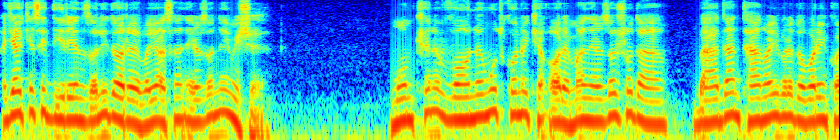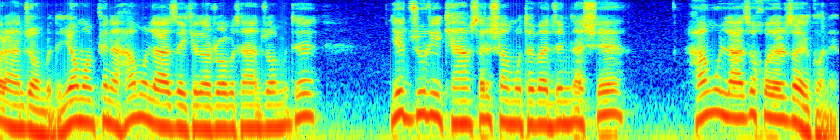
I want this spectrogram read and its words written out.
اگر کسی دیر انزالی داره و یا اصلا ارضا نمیشه ممکنه وانمود کنه که آره من ارضا شدم. بعدا تنهایی بره دوباره این کار انجام بده. یا ممکنه همون لحظه که داره رابطه انجام میده یه جوری که همسرش هم متوجه نشه همون لحظه خود ارزایی کنه.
